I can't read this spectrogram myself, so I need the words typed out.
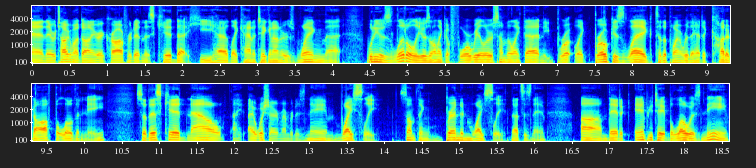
And they were talking about Donnie Ray Crawford and this kid that he had like kind of taken under his wing. That when he was little, he was on like a four wheeler or something like that, and he broke like broke his leg to the point where they had to cut it off below the knee. So this kid now, I, I wish I remembered his name, Weisley, something Brendan Weisley, that's his name. Um, they had to amputate below his knee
